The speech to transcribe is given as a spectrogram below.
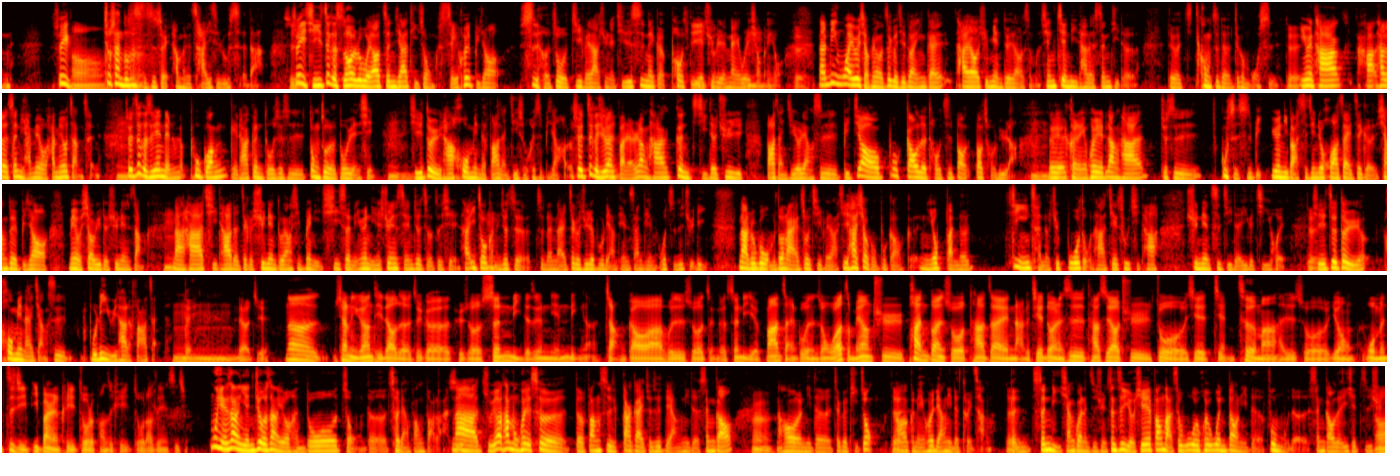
所以就算都是十四岁，他们的差异是如此的大。所以其实这个时候如果要增加体重，谁会比较？适合做肌肥大训练，其实是那个 post PHV 的那一位小朋友。对，那另外一位小朋友这个阶段应该他要去面对到什么？先建立他的身体的这个控制的这个模式。对，因为他他他的身体还没有还没有长成，所以这个时间点曝光给他更多就是动作的多元性。嗯，其实对于他后面的发展基础会是比较好的。所以这个阶段反而让他更急的去发展肌肉量是比较不高的投资报报酬率啦。嗯，对，可能也会让他就是。顾此失彼，因为你把时间就花在这个相对比较没有效率的训练上，那他其他的这个训练多样性被你牺牲了，因为你的训练时间就只有这些，他一周可能就只只能来这个俱乐部两天三天。我只是举例，那如果我们都拿来做肌肥大，其实它效果不高，你又反而进一层的去剥夺他接触其他训练刺激的一个机会。其实这对于后面来讲是不利于他的发展的。对，嗯，了解。那像你刚刚提到的这个，比如说生理的这个年龄啊，长高啊，或者说整个生理的发展过程中，我要怎么样去判断说他在哪个阶段呢？是他是要去做一些检测吗？还是说用我们自己一般人可以做的方式可以做到这件事情？目前上研究上有很多种的测量方法啦。那主要他们会测的方式大概就是量你的身高，嗯，然后你的这个体重，然后可能也会量你的腿长等身体相关的资讯，甚至有些方法是会会问到你的父母的身高的一些资讯。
